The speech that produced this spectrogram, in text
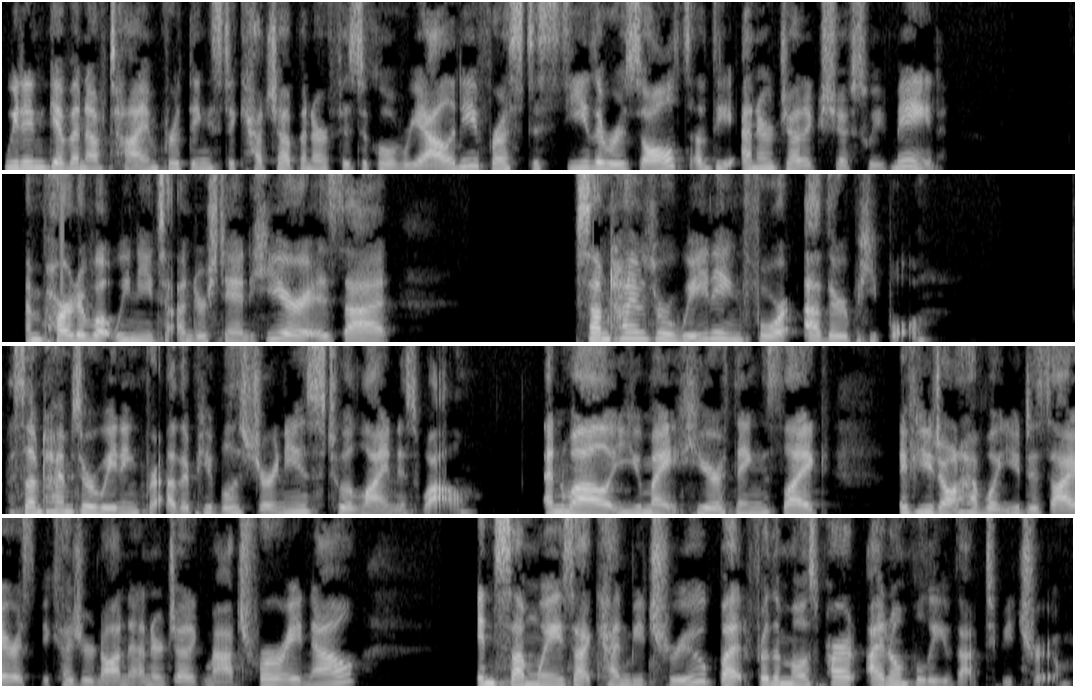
We didn't give enough time for things to catch up in our physical reality for us to see the results of the energetic shifts we've made. And part of what we need to understand here is that sometimes we're waiting for other people. Sometimes we're waiting for other people's journeys to align as well. And while you might hear things like, if you don't have what you desire, it's because you're not an energetic match for it right now. In some ways, that can be true, but for the most part, I don't believe that to be true.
